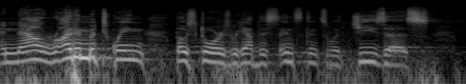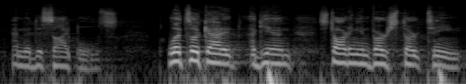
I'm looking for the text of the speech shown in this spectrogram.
and now, right in between those stories, we have this instance with Jesus and the disciples. Let's look at it again, starting in verse 13.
